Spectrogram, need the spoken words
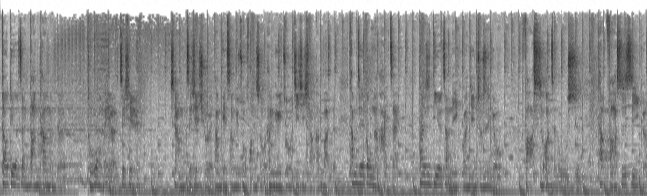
到第二站，当他们的突破没了，这些像这些球员，他们可以上去做防守，他们可以做积极抢篮板的，他们这些功能还在。但是第二站的一个关键就是由法师换成了巫师，他法师是一个。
